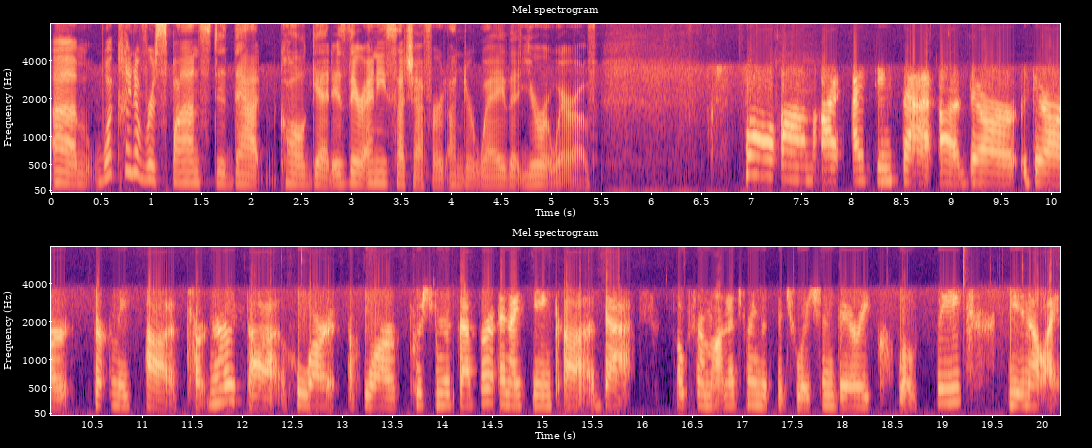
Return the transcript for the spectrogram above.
Um, what kind of response did that call get? Is there any such effort underway that you're aware of? Well, um, I, I think that uh, there are there are certainly uh, partners uh, who are who are pushing this effort, and I think uh, that folks are monitoring the situation very closely you know, I,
